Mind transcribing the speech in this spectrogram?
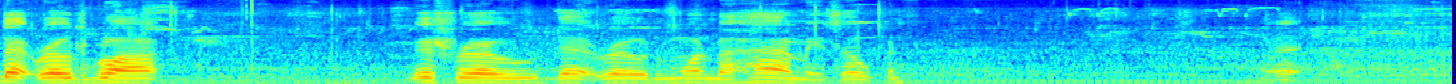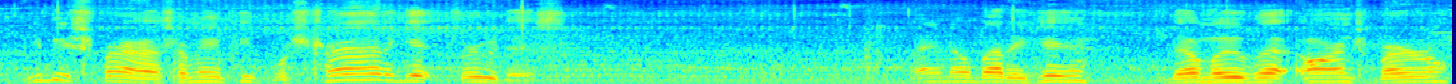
that road's blocked. this road, that road, and one behind me is open. But you'd be surprised how many people try to get through this. Ain't nobody here. They'll move that orange barrel,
